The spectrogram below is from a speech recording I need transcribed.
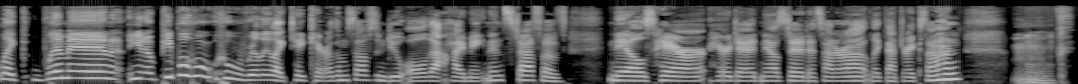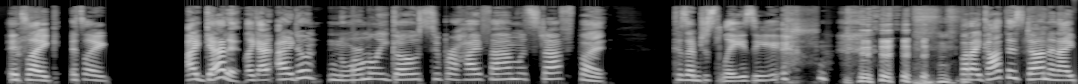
like women, you know, people who who really like take care of themselves and do all that high maintenance stuff of nails, hair, hair did, nails did, etc. Like that Drake song. Mhm. Mhm. It's like it's like I get it. Like I, I don't normally go super high femme with stuff, but because I'm just lazy. but I got this done and I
